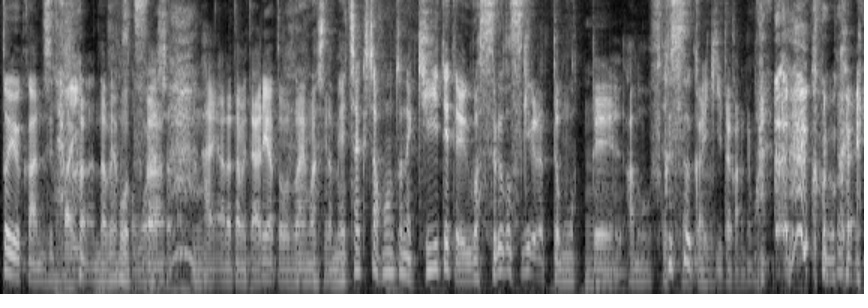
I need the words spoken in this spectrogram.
という感じで、はい 鍋本さん、うんはい、改めてありがとうございました。めちゃくちゃ本当ね、聞いてて、うわ、鋭すぎるって思って、うんあの、複数回聞いたからね、これ。この回。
